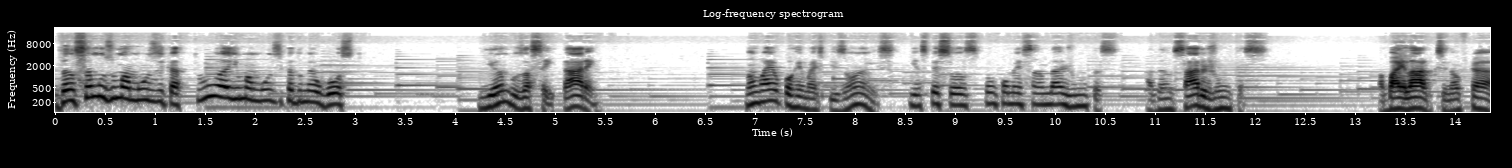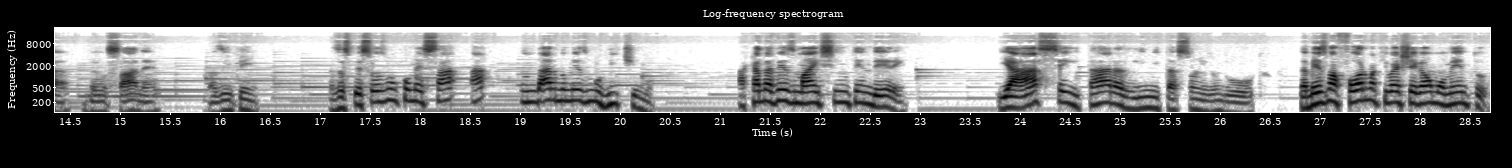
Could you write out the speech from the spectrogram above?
dançamos uma música tua e uma música do meu gosto, e ambos aceitarem, não vai ocorrer mais pisões e as pessoas vão começar a andar juntas, a dançar juntas, a bailar, porque senão fica dançar, né? Mas enfim, mas as pessoas vão começar a andar no mesmo ritmo, a cada vez mais se entenderem e a aceitar as limitações um do outro. Da mesma forma que vai chegar um momento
